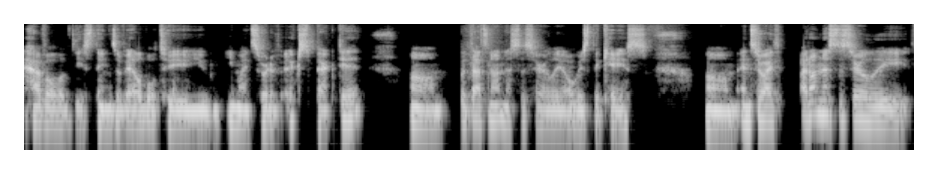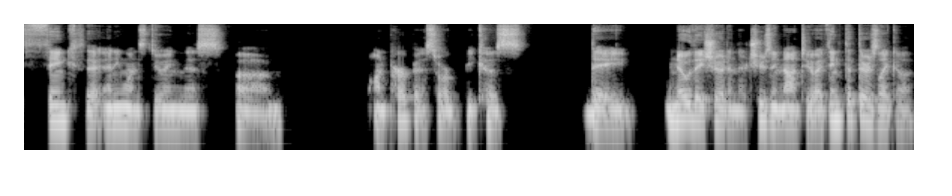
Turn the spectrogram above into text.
have all of these things available to you, you you might sort of expect it, um, but that's not necessarily always the case. Um, and so I I don't necessarily think that anyone's doing this um, on purpose or because they know they should and they're choosing not to. I think that there's like a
